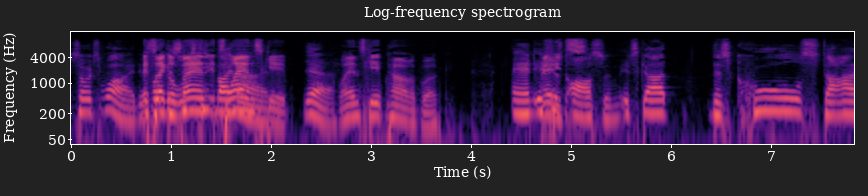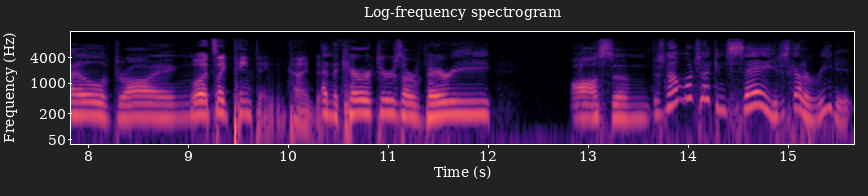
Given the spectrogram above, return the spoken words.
So it's wide. It's, like, a land. It's by 9. landscape. Yeah, Landscape comic book. and it's And just it's- awesome. It's got this cool style of drawing, Well, it's like painting, kind of. and the characters are very awesome. There's not much I can say. You just got to read it.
